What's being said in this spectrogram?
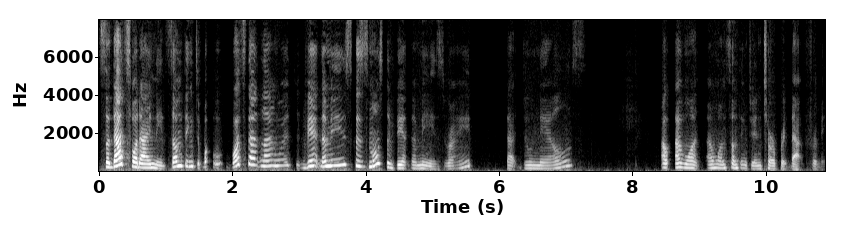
So that's what I need. Something to. What's that language? Vietnamese? Because it's mostly Vietnamese, right? That do nails. I, I want. I want something to interpret that for me,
